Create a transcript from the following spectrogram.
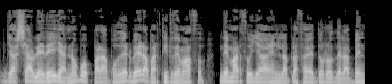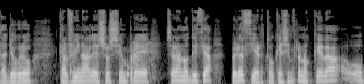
ya se hable de ellas, ¿no? Pues para poder ver a partir de marzo, de marzo ya en la Plaza de Toros de las Ventas. Yo creo que al final eso siempre será noticia, pero es cierto que siempre nos queda o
